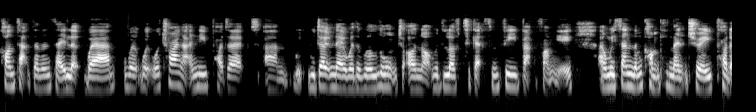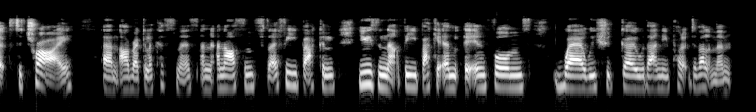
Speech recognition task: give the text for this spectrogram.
contact them and say, look, we're we're, we're trying out a new product. Um, we, we don't know whether we'll launch it or not. We'd love to get some feedback from you, and we send them complimentary products to try. Um, our regular customers and, and ask them for their feedback and using that feedback it, it informs where we should go with our new product development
